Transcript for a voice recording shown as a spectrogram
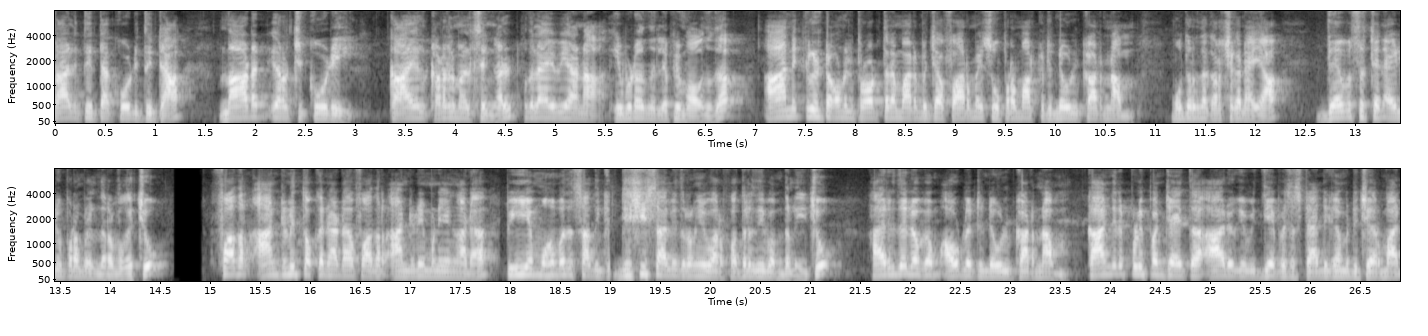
കാലിത്തീറ്റ കോഴിത്തീറ്റ നാടൻ ഇറച്ചിക്കോഴി കായൽ കടൽ മത്സ്യങ്ങൾ മുതലായവയാണ് ഇവിടെ നിന്ന് ലഭ്യമാവുന്നത് ആനക്കൽ ടൗണിൽ പ്രവർത്തനം ആരംഭിച്ച ഫാർമേഴ്സ് സൂപ്പർ മാർക്കറ്റിന്റെ ഉദ്ഘാടനം മുതിർന്ന കർഷകനായ ദേവസച്ചൻ അയലുപ്പുറമ്പിൽ നിർവഹിച്ചു. Father Antony Thokkanad father Antony Maniyangad P M Muhammad Sadiq Jishi Sali തുടങ്ങിയവർ ഭദ്രദീപം തെളിയിച്ചു. ഹരിതലോകം ഔട്ട്ലെറ്റിന്റെ ഉദ്ഘാടനം കാഞ്ഞിരപ്പള്ളി പഞ്ചായത്ത് ആരോഗ്യ വിദ്യാഭ്യാസ സ്റ്റാൻഡിംഗ് കമ്മിറ്റി ചെയർമാൻ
